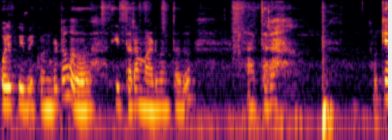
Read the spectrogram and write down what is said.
ಕೋಳಿ ಕುಯ್ಬೇಕು ಅಂದ್ಬಿಟ್ಟು ಈ ಥರ ಮಾಡುವಂಥದ್ದು. ಆ ಥರ. ಓಕೆ?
